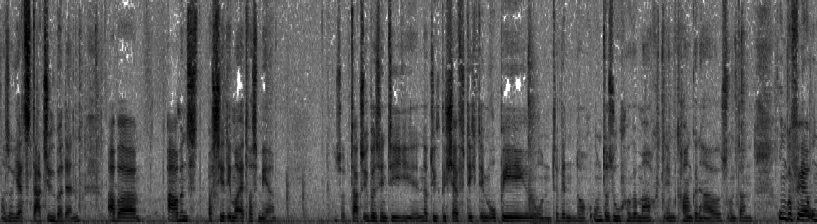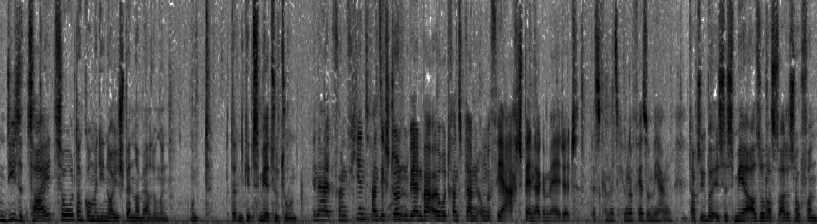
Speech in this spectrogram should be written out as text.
Also jetzt tagsüber denn. Aber abends passiert immer etwas mehr. Also tagsüber sind die natürlich beschäftigt im OP und werden noch Untersuchungen gemacht im Krankenhaus. Und dann ungefähr um diese Zeit so, dann kommen die neuen Spendermeldungen. Und dann gibt es mehr zu tun. Innerhalb von 24 Stunden werden bei Eurotransplant ungefähr acht Spender gemeldet. Das kann man sich ungefähr so merken. Tagsüber ist es mehr, also was alles noch von,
